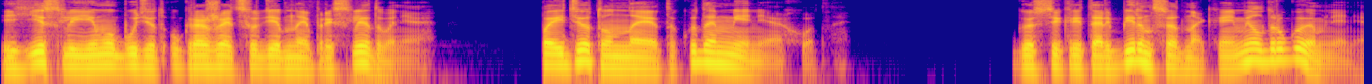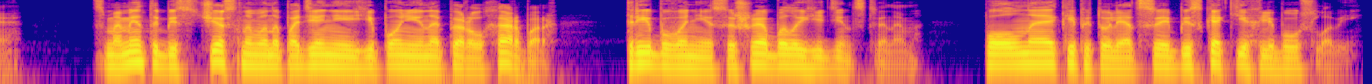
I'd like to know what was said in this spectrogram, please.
И если ему будет угрожать судебное преследование, пойдет он на это куда менее охотно. Госсекретарь Бирнс, однако, имел другое мнение. С момента бесчестного нападения Японии на Пёрл-Харбор требование США было единственным — полная капитуляция без каких-либо условий.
